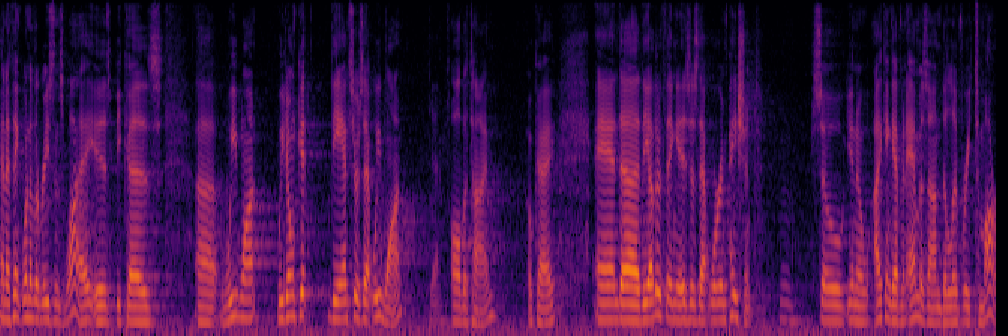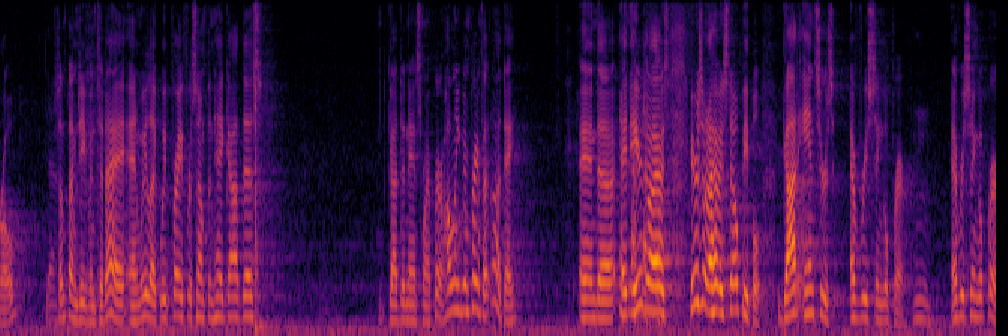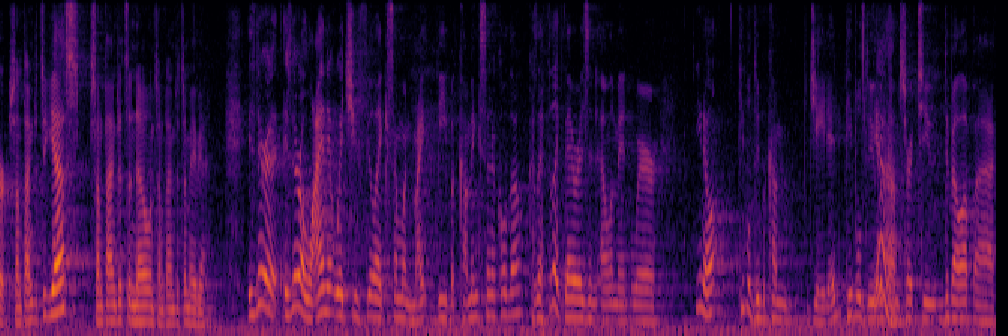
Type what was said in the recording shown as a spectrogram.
And I think one of the reasons why is because uh, we want, we don't get the answers that we want Yeah. all the time, okay? And uh, the other thing is, is that we're impatient. Hmm. So, you know, I can have an Amazon delivery tomorrow, Yeah. sometimes even today, and we like, we pray for something, hey, God, this. God didn't answer my prayer. How long have you been praying for that? Oh, a day. And, uh, and here's, what I always, here's what I always tell people God answers every single prayer. Hmm. Every single prayer. Sometimes it's a yes, sometimes it's a no, and sometimes it's a maybe. Yeah. Is there a, is there a line at which you feel like someone might be becoming cynical though? Because I feel like there is an element where, you know, people do become jaded. People do Yeah. become start to develop a,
